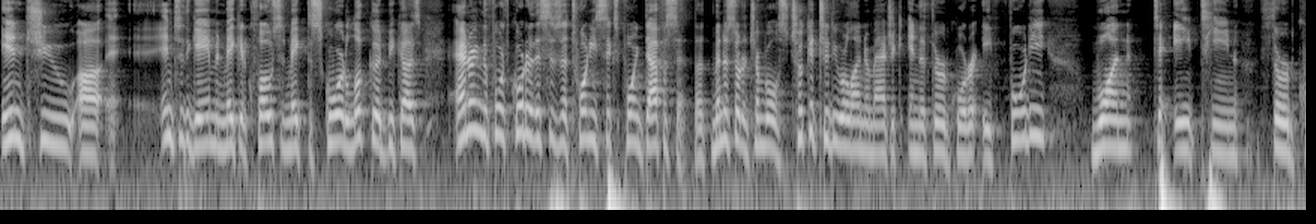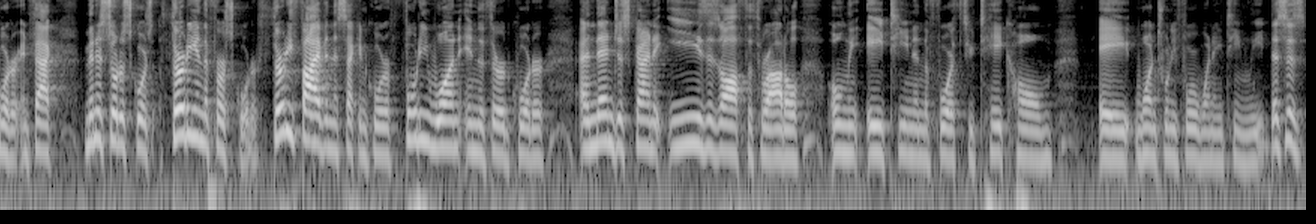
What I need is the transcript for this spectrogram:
into, uh, into the game and make it close and make the score look good because entering the fourth quarter, this is a 26 point deficit. The Minnesota Timberwolves took it to the Orlando Magic in the third quarter, a 41 to 18 third quarter. In fact, Minnesota scores 30 in the first quarter, 35 in the second quarter, 41 in the third quarter, and then just kind of eases off the throttle, only 18 in the fourth to take home a 124-118 lead. This is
